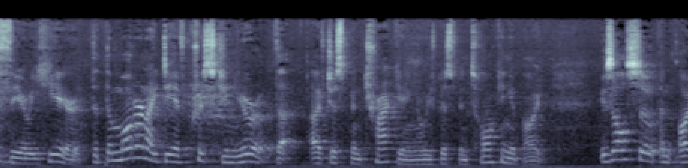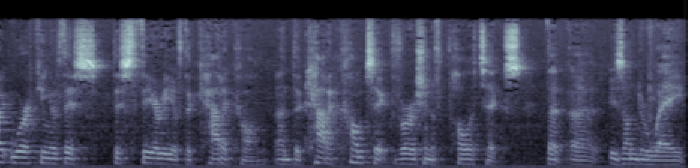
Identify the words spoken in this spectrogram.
theory here that the modern idea of Christian Europe that I've just been tracking or we've just been talking about is also an outworking of this, this theory of the katechon and the katechontic version of politics that uh, is underway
